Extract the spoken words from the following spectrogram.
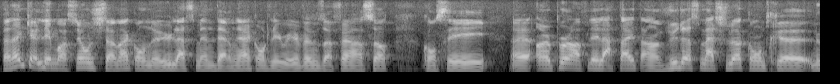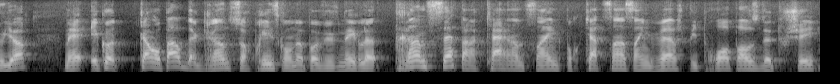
Peut-être que l'émotion, justement, qu'on a eue la semaine dernière contre les Ravens a fait en sorte qu'on s'est euh, un peu enflé la tête en vue de ce match-là contre euh, New York. Mais écoute, quand on parle de grandes surprises qu'on n'a pas vu venir, là, 37 en 45 pour 405 verges puis 3 passes de toucher,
